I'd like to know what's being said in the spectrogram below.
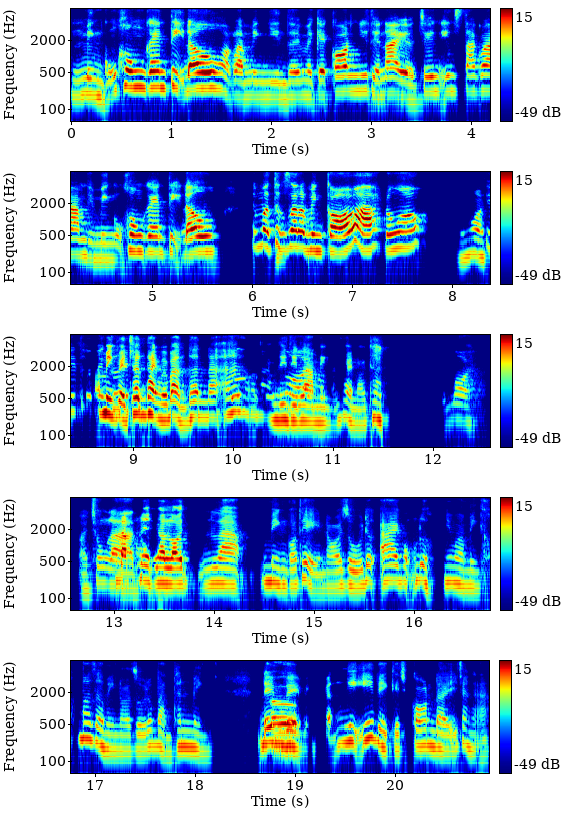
mình cũng không ghen tị đâu. Hoặc là mình nhìn thấy mấy cái con như thế này ở trên Instagram thì mình cũng không ghen tị đâu. Nhưng mà thực ra là mình có mà đúng không? Đúng rồi. Thì thôi mình cứ phải chân thành với bản thân đã. Làm đúng gì thì làm mình cũng phải nói thật. Đúng rồi. Nói chung đặc là biệt là nói là mình có thể nói dối được ai cũng được nhưng mà mình không bao giờ mình nói dối được bản thân mình. Đêm Ừ. về mình vẫn nghĩ về cái con đấy chẳng hạn.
